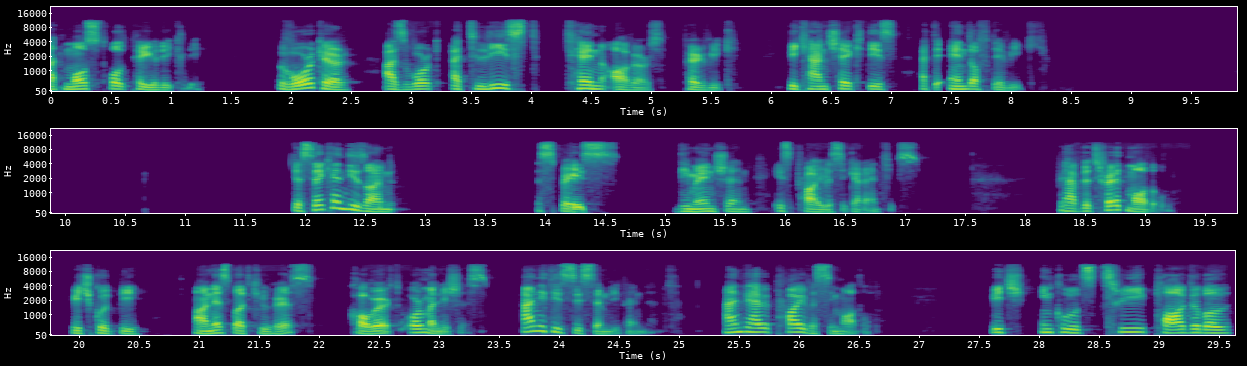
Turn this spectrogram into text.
that must hold periodically. A worker has worked at least 10 hours per week. We can check this at the end of the week. The second design space dimension is privacy guarantees. We have the threat model, which could be honest but curious, covert, or malicious, and it is system dependent. And we have a privacy model, which includes three pluggable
